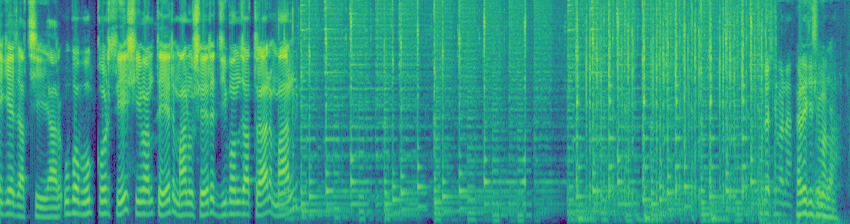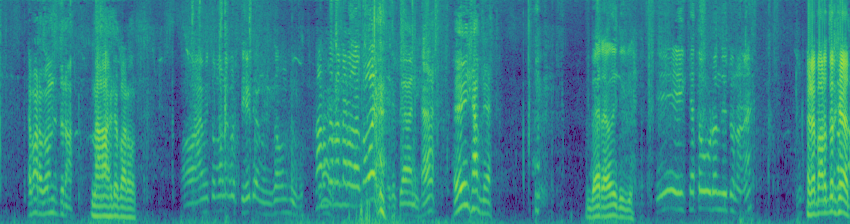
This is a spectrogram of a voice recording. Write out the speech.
এগিয়ে যাচ্ছি, আর উপভোগ করছি সীমান্তের মানুষের জীবনযাত্রার মান। সীমানা এটা কি সীমানা এবার জন দিত না। না এটা ভারত আমি তো মনে করছি এটা যাউন দিব। হ্যাঁ? এই সামনে। বেড়া ওই দিকে এই খেতে উড়ান দিত না হ্যাঁ? এটা ভারতের ক্ষেত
